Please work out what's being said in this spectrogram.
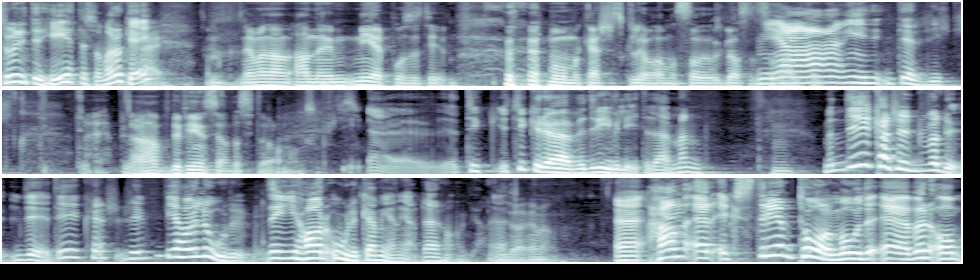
tror inte det heter så, men okej. Nej. Ja, men han, han är mer positiv än vad man kanske skulle vara om man såg glaset som. Ja, inte riktigt. Ja, det finns ju andra sidor av honom också. Jag, tyck, jag tycker du överdriver lite där, men... Mm. Men det är kanske vad du... Det, det kanske, det, vi har väl vi har olika meningar. Där har vi. Jajamän. Eh, han är extremt tålmodig även om...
